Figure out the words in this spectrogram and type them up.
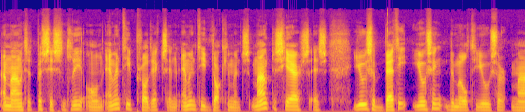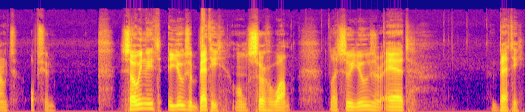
are mounted persistently on MNT projects and MNT documents. Mount the shares as user Betty using the multi-user mount option. So we need a user Betty on server 1. Let's do user add Betty.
